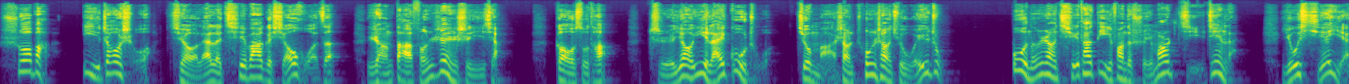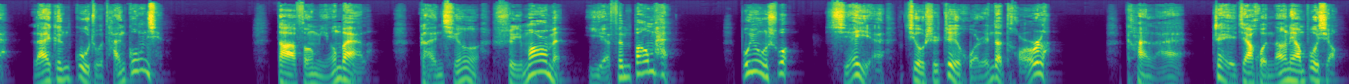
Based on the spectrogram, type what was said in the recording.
说罢，一招手，叫来了七八个小伙子，让大冯认识一下，告诉他，只要一来雇主，就马上冲上去围住，不能让其他地方的水猫挤进来，由斜眼来跟雇主谈工钱。大冯明白了，感情水猫们也分帮派，不用说，斜眼就是这伙人的头了。看来这家伙能量不小，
